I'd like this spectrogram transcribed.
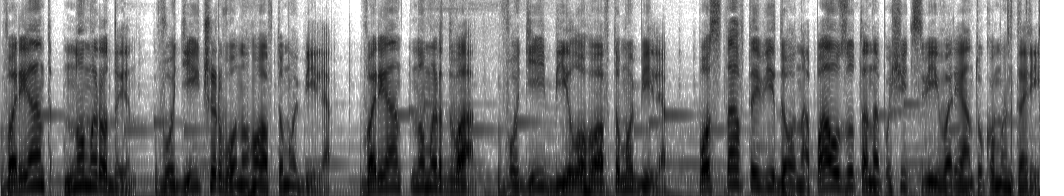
Варіант номер один водій червоного автомобіля. Варіант номер 2 водій білого автомобіля. Поставте відео на паузу та напишіть свій варіант у коментарі.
